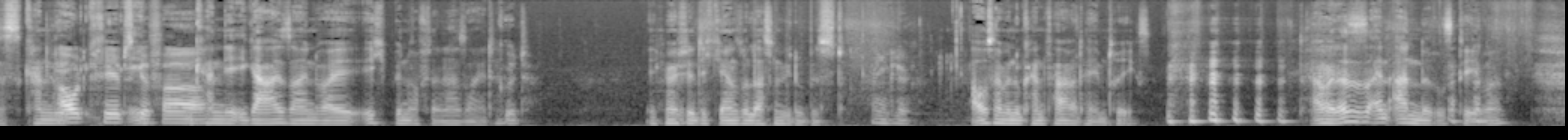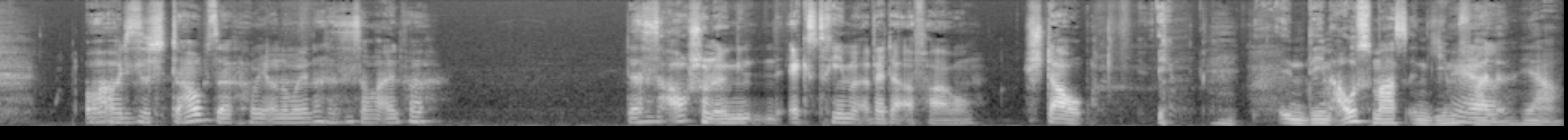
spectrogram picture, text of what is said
Das kann dir, Hautkrebsgefahr. kann dir egal sein, weil ich bin auf deiner Seite. Gut, Ich möchte dich gern so lassen, wie du bist. ein Glück. Außer wenn du keinen Fahrradhelm trägst. Aber das ist ein anderes Thema. Oh, aber diese Staubsache habe ich auch nochmal gedacht, das ist auch einfach. Das ist auch schon irgendwie eine extreme Wettererfahrung. Staub. In dem Ausmaß in jedem Ja. Falle, ja.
